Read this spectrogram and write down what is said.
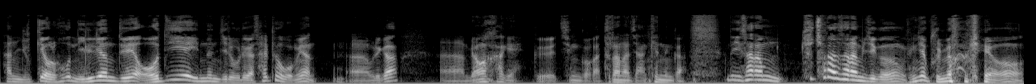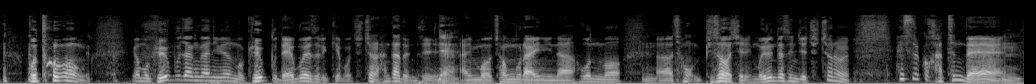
한 6개월 혹은 1년 뒤에 어디에 있는지를 우리가 살펴보면, 아, 우리가, 아, 명확하게 그 증거가 드러나지 않겠는가. 근데 이 사람, 추천한 사람이 지금 굉장히 불명확해요. 보통, 그러니까 뭐 교육부 장관이면 뭐 교육부 내부에서 이렇게 뭐 추천을 한다든지, 네. 아니면 뭐 정무 라인이나 혹은 뭐, 음. 어, 청- 비서실, 뭐 이런 데서 이제 추천을 했을 것 같은데, 음.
